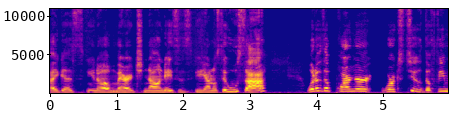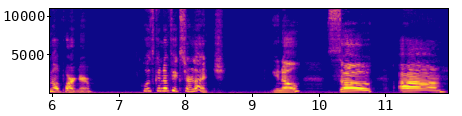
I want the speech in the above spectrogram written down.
I guess, you know, marriage nowadays is ya no se usa. What if the partner works too, the female partner? Who's going to fix her lunch? You know? So um,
